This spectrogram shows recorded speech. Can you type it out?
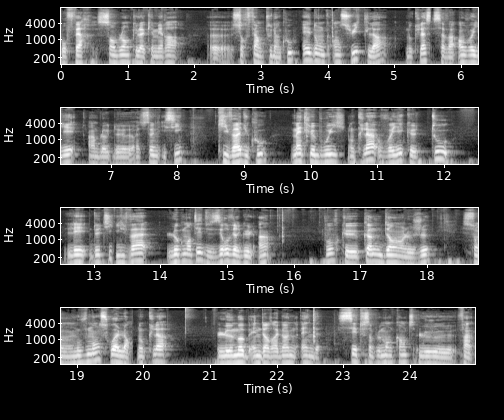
pour faire semblant que la caméra euh, se referme tout d'un coup. Et donc ensuite là, donc là ça va envoyer un bloc de redstone ici qui va du coup mettre le bruit. Donc là, vous voyez que tous les deux ticks, il va l'augmenter de 0,1 pour que, comme dans le jeu, son mouvement soit lent. Donc là, le mob Ender Dragon End, c'est tout simplement quand le, enfin,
